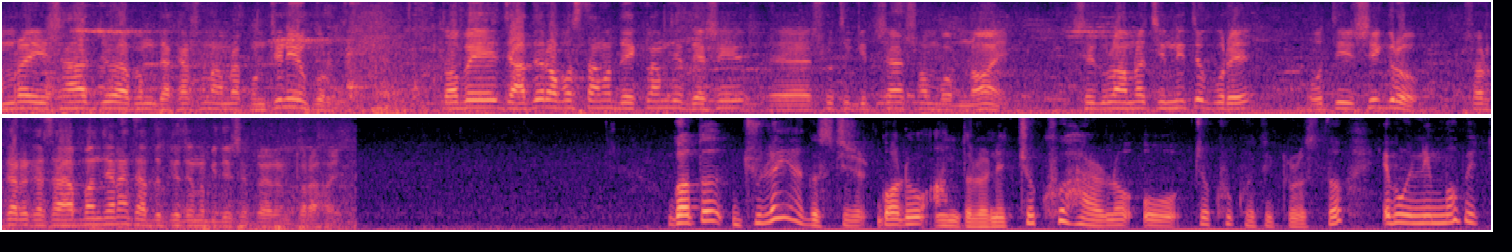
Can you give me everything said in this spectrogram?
আমরা এই সাহায্য এবং দেখাশোনা আমরা কন্টিনিউ করব। তবে যাদের অবস্থা আমরা দেখলাম যে দেশে সুচিকিৎসা সম্ভব নয়, সেগুলো আমরা চিহ্নিত করে অতি শীঘ্র সরকারের কাছে আহ্বান জানাই, তাদেরকে যেন বিদেশে প্রেরণ করা হয়। গত জুলাই আগস্টের গণ আন্দোলনে চক্ষু হারানো ও চক্ষু ক্ষতিগ্রস্ত এবং নিম্নবিত্ত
